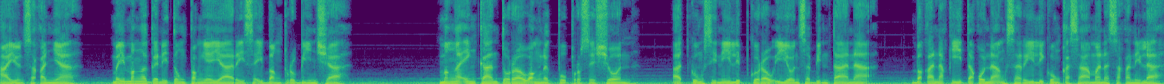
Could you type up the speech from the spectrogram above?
Ayon sa kanya, may mga ganitong pangyayari sa ibang probinsya mga engkanto raw ang nagpuprosesyon at kung sinilip ko raw iyon sa bintana, baka nakita ko na ang sarili kong kasama na sa kanila.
